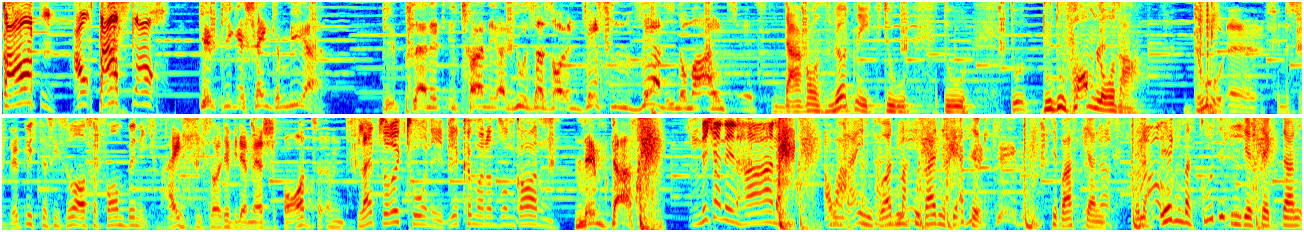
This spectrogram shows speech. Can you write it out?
Gordon, auch das noch. Gib die Geschenke mir! Die Planet Eternia User sollen wissen, wer die Nummer 1 ist. Daraus wird nichts, du, du, du, du, du Formloser. Du, äh, findest du wirklich, dass ich so außer Form bin? Ich weiß, ich sollte wieder mehr Sport und... Bleib zurück, Toni. Wir kümmern uns um Gordon. Nimm das! Nicht an den Haaren. Oh nein, Gordon macht die beiden fertig. Sebastian, wenn noch irgendwas Gutes in dir steckt, dann,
